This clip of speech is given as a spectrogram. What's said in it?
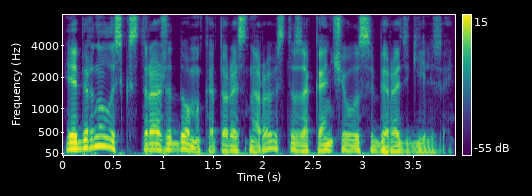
и обернулась к страже дома, которая сноровисто заканчивала собирать гильзы.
